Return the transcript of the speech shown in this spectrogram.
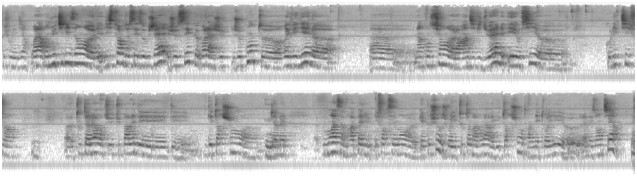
qu'est-ce que je voulais dire Voilà, en utilisant euh, l'histoire de ces objets, je sais que voilà, je, je compte euh, réveiller le euh, l'inconscient alors individuel et aussi euh, collectif. Hein. Mm. Euh, tout à l'heure, tu, tu, parlais des, des, des torchons, mm. Moi, ça me rappelle forcément quelque chose. Je voyais tout le temps ma grand-mère avec des torchons en train de nettoyer la maison entière. Mm.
